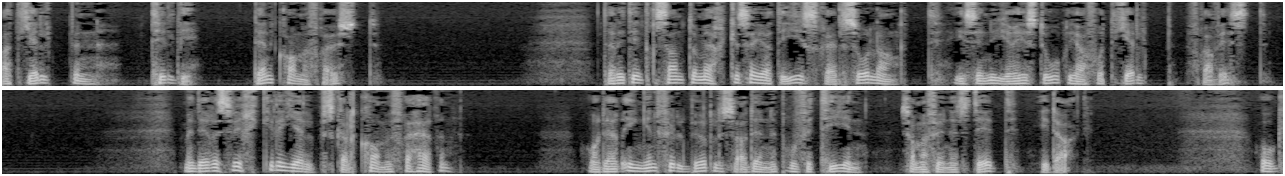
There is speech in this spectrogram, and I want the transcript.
at hjelpen til de, den kommer fra øst. Det er litt interessant å merke seg at Israel så langt i sin nyere historie har fått hjelp fra vest. Men deres virkelige hjelp skal komme fra Herren, og det er ingen fullbyrdelse av denne profetien som har funnet sted i dag. Og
